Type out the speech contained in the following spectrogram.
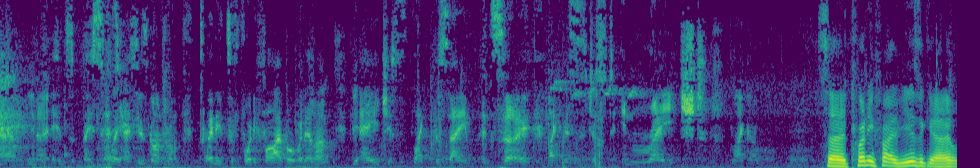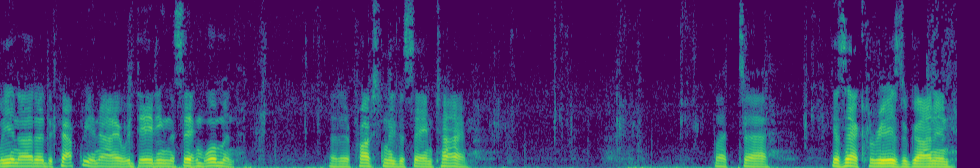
um, you know it's basically as he's gone from 20 to 45 or whatever, the age is like the same, and so like this is just enraged like a So 25 years ago, Leonardo DiCaprio and I were dating the same woman at approximately the same time. But uh, I guess our careers have gone in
